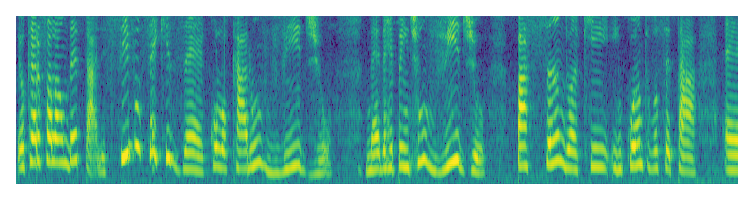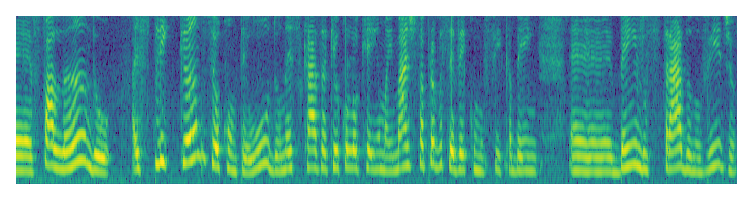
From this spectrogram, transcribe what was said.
Eu quero falar um detalhe. Se você quiser colocar um vídeo, né, de repente um vídeo passando aqui enquanto você está é, falando, explicando seu conteúdo, nesse caso aqui eu coloquei uma imagem só para você ver como fica bem, é, bem ilustrado no vídeo.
